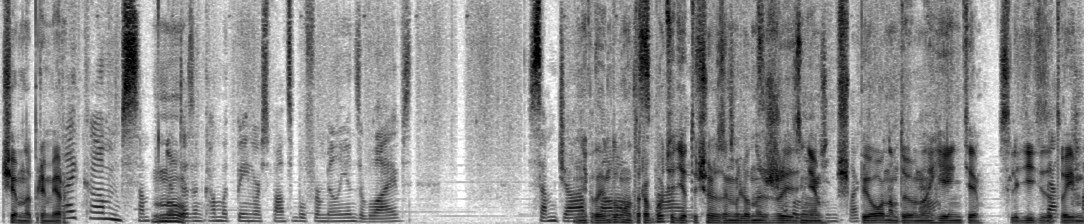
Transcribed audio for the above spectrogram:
Чем, например? Ну, Никогда не думал о работе, где ты отвечаешь за миллионы жизней, шпионом твоем агенте, следите за твоим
